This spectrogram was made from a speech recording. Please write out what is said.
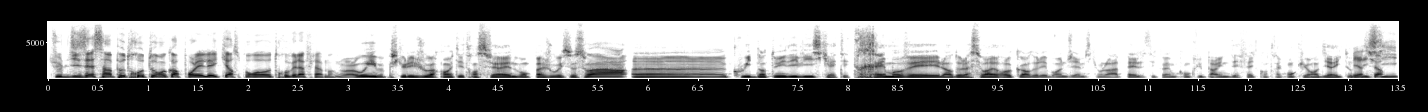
tu le disais, c'est un peu trop tôt encore pour les Lakers pour retrouver la flamme. Euh, Oui, parce que les joueurs qui ont été transférés ne vont pas jouer ce soir. Euh, quid d'Anthony Davis qui a été très mauvais lors de la soirée record de LeBron James, qui on le rappelle, c'est quand même conclu par une défaite contre un concurrent direct au Bien sûr. ici.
